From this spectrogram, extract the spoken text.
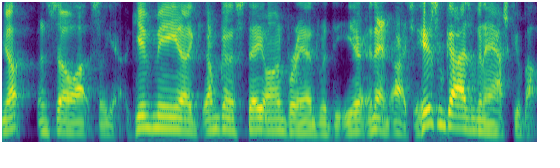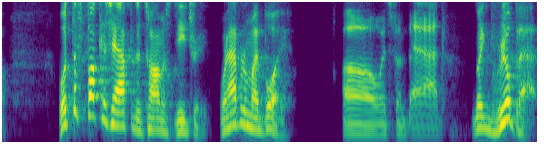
Yep. And so, uh, so yeah, give me. Uh, I'm going to stay on brand with the ear. And then, all right. So here's some guys I'm going to ask you about. What the fuck has happened to Thomas Detry? What happened to my boy? Oh, it's been bad. Like real bad.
